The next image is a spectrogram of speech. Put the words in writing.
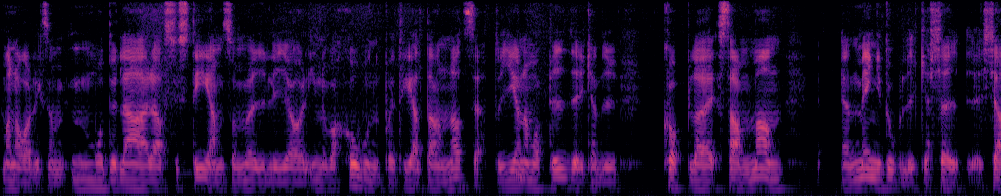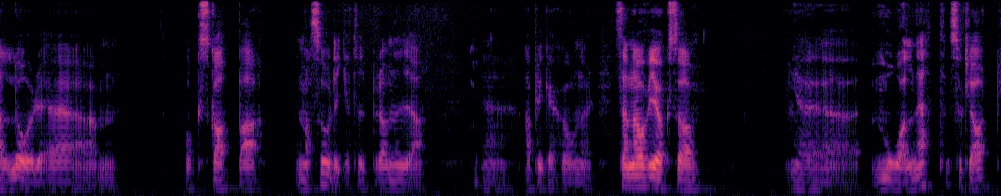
man har liksom modulära system som möjliggör innovation på ett helt annat sätt. Och genom API kan du koppla samman en mängd olika källor eh, och skapa en massa olika typer av nya eh, applikationer. Sen har vi också molnet såklart,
